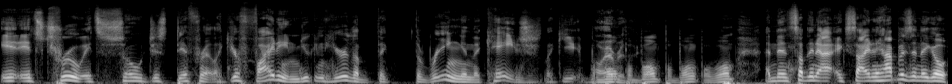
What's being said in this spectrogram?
it, it's true. It's so just different. Like you're fighting, you can hear the the, the ring in the cage, like you, oh, boom, everything. boom, boom, boom, boom, boom, and then something exciting happens, and they go,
